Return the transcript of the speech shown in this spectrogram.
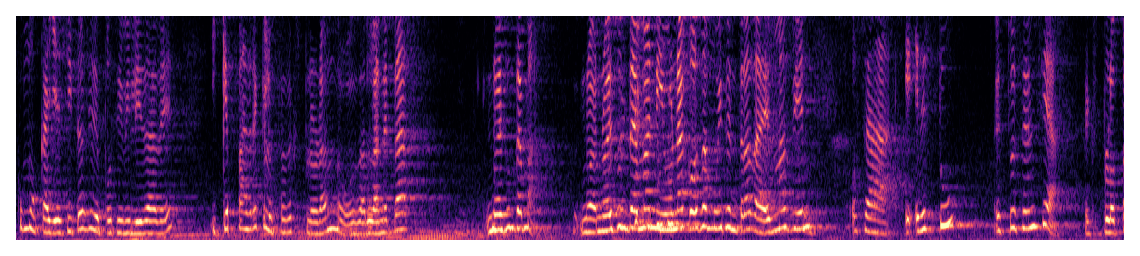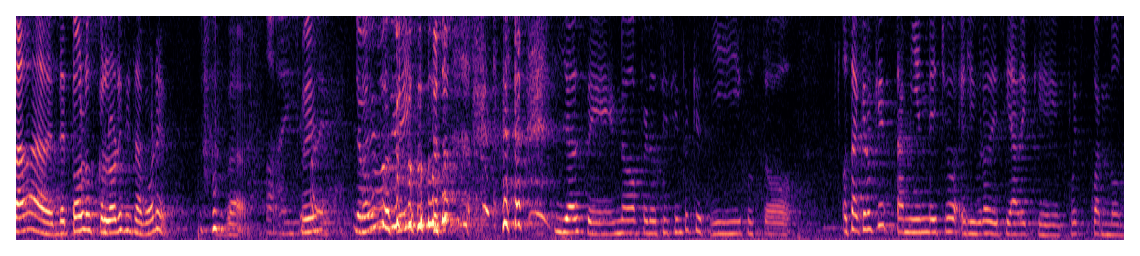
como callecitas y de posibilidades. Y qué padre que lo estás explorando. O sea, la neta, no es un tema. No, no es un tema ni una cosa muy centrada. Es más bien, o sea, e- eres tú. Es tu esencia explotada de, de todos los colores y sabores. O sea, Ay, Sí. qué padre. Ya me No, pues emociono. ya sé, no, pero sí siento que sí, justo. O sea, creo que también, de hecho, el libro decía de que, pues, cuando.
